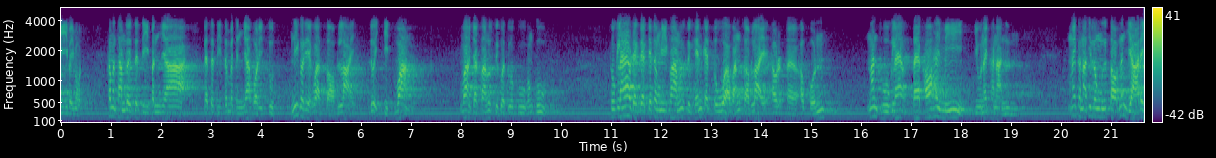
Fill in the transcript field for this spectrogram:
ดีไปหมด ถ้ามันทำโดยสติปัญญา และสติสัมปชัญญะบริสุทธิ์ นี่ก็เรียกว่าสอบไล่ด้วยจิตว่าง ว่างจากความรู้สึกว่าตัวกูของกูถูกแล้วเด็กๆจะต้องมีความรู้สึกเห็นแก่ตัวหวังสอบไล่เอาเออเอาผล นั่นถูกแล้ว แต่ขอให้มีอยู่ในขณะหนึ่ง ในขณะที่ลงมือตอบนั้นอย่าได้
